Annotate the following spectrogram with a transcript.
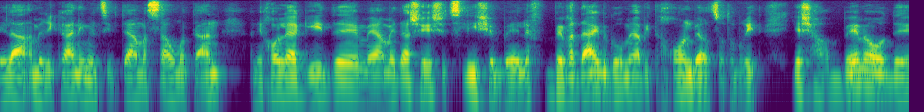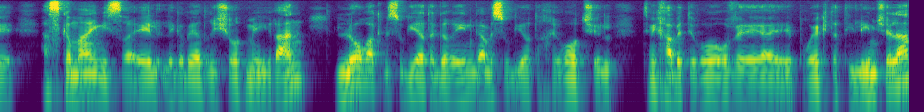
אל האמריקנים אל צוותי המשא ומתן. אני יכול להגיד uh, מהמידע שיש אצלי שבוודאי בגורמי הביטחון בארצות הברית יש הרבה מאוד uh, הסכמה עם ישראל לגבי הדרישות מאיראן לא רק בסוגיית הגרעין גם בסוגיות אחרות של תמיכה בטרור ופרויקט הטילים שלה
